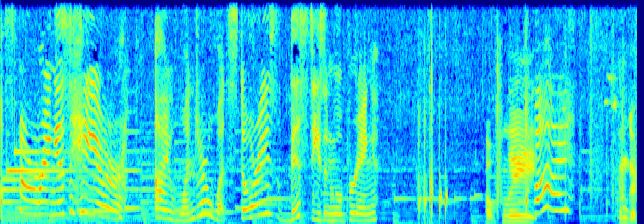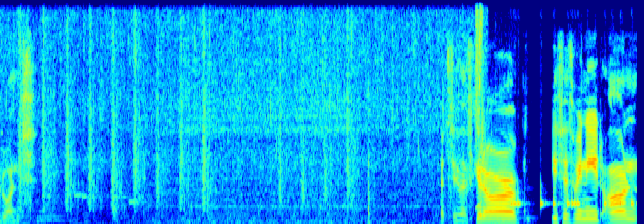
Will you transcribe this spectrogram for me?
Spring is here! I wonder what stories this season will bring. Hopefully, Bye. some good ones. Let's see, let's get our pieces we need on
